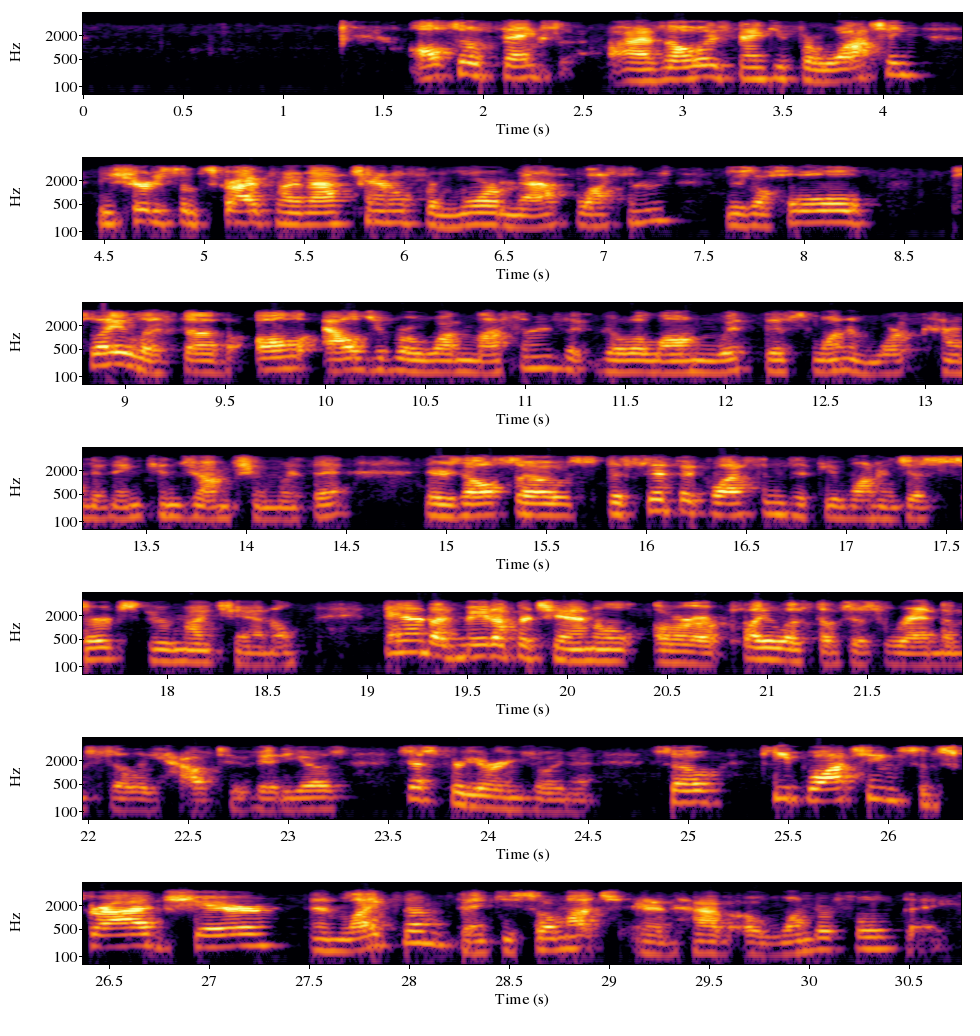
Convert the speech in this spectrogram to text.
Also, thanks, as always, thank you for watching. Be sure to subscribe to my math channel for more math lessons. There's a whole playlist of all Algebra 1 lessons that go along with this one and work kind of in conjunction with it. There's also specific lessons if you want to just search through my channel. And I've made up a channel or a playlist of just random silly how-to videos just for your enjoyment. So keep watching, subscribe, share, and like them. Thank you so much, and have a wonderful day.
